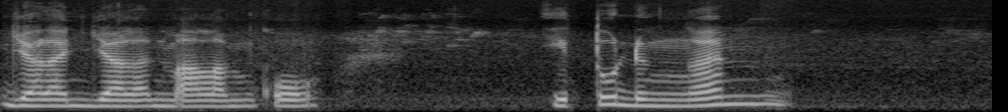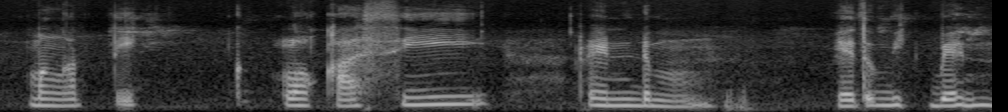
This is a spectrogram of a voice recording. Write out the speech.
jalan-jalan malamku itu dengan mengetik lokasi random yaitu Big Ben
